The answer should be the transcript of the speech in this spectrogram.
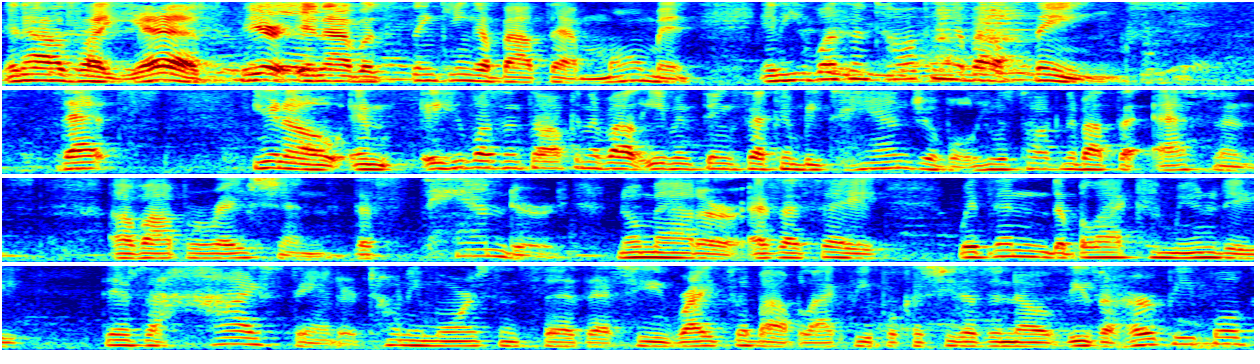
And I was like, yes, period. And I was thinking about that moment. And he wasn't talking about things. That's you know, and he wasn't talking about even things that can be tangible. He was talking about the essence of operation, the standard. No matter, as I say, within the black community, there's a high standard. Toni Morrison said that she writes about black people because she doesn't know these are her people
